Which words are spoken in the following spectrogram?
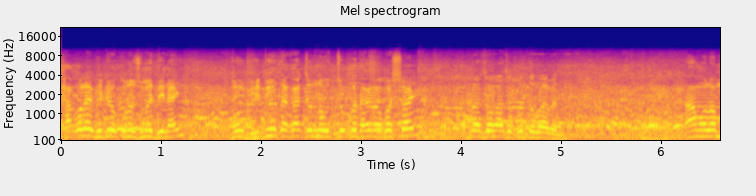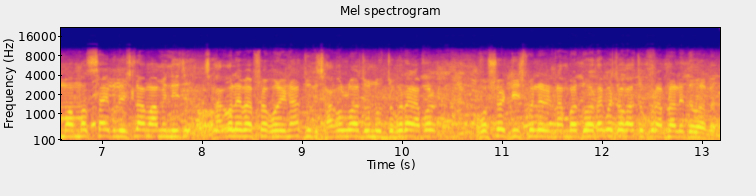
ছাগলের ভিডিও কোনো সময় দিই নাই। যদি ভিডিও দেখার জন্য উদ্যোগ থাকেন অবশ্যই আপনারা যোগাযোগ করতে পারবেন। নাম হলো মোহাম্মদ সাইফুল ইসলাম। আমি নিজে ছাগলের ব্যবসা করি না। যদি ছাগল নেওয়ার জন্য উদ্যোগ থাকে আবার অবশ্যই ডিসপ্লের নাম্বার দেওয়া থাকবে। যোগাযোগ করে আপনারা নিতে পারবেন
